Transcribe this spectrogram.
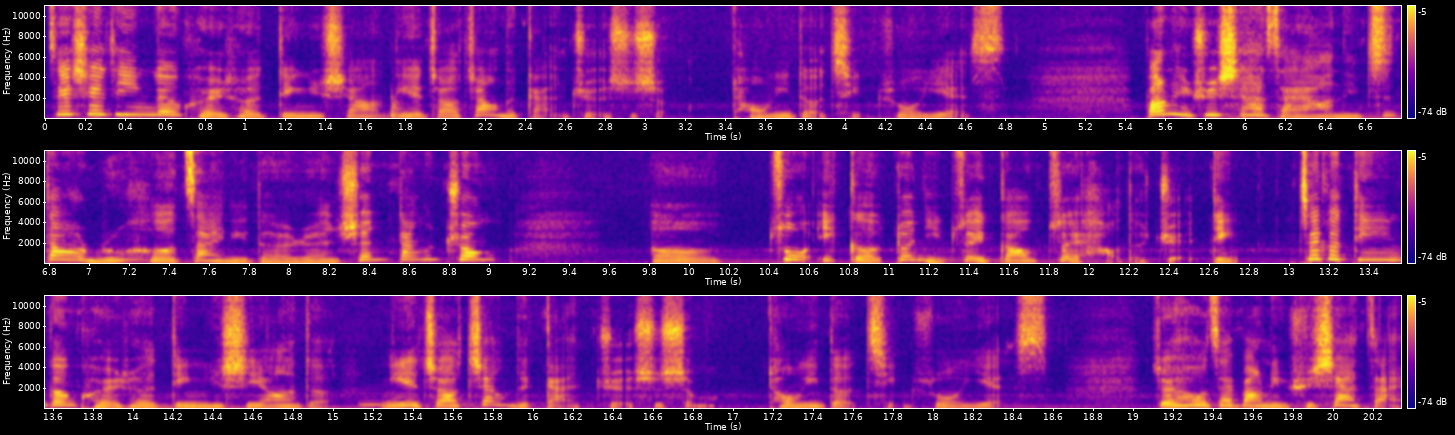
这些定义跟奎特定义上，你也知道这样的感觉是什么？同意的请说 yes。帮你去下载啊！你知道如何在你的人生当中，呃，做一个对你最高最好的决定。这个定义跟奎特的定义是一样的，你也知道这样的感觉是什么？同意的请说 yes。最后再帮你去下载，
